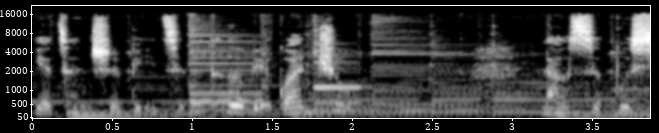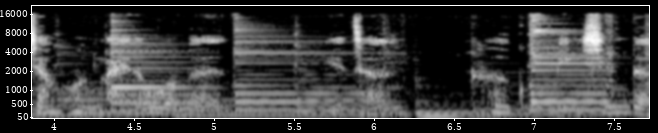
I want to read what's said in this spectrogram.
也曾是彼此的特别关注。老死不相往来的我们，也曾刻骨铭心的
